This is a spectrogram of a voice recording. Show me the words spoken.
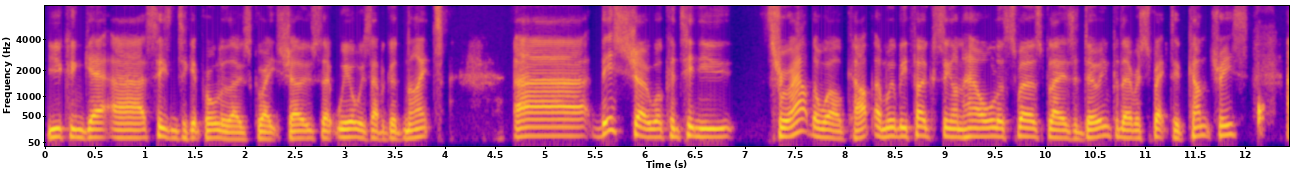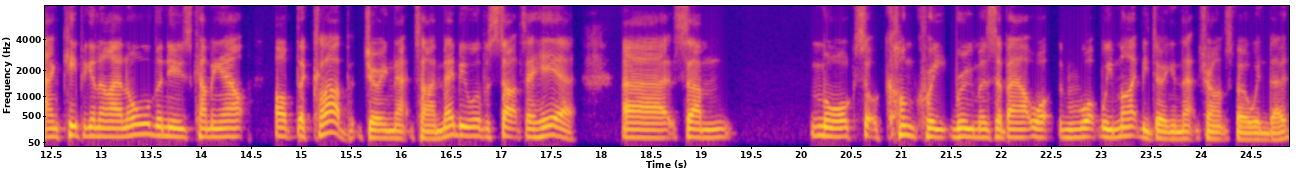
you can get a season ticket for all of those great shows. That we always have a good night. Uh, this show will continue throughout the World Cup, and we'll be focusing on how all the Spurs players are doing for their respective countries, and keeping an eye on all the news coming out of the club during that time. Maybe we'll start to hear uh, some more sort of concrete rumours about what what we might be doing in that transfer window,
